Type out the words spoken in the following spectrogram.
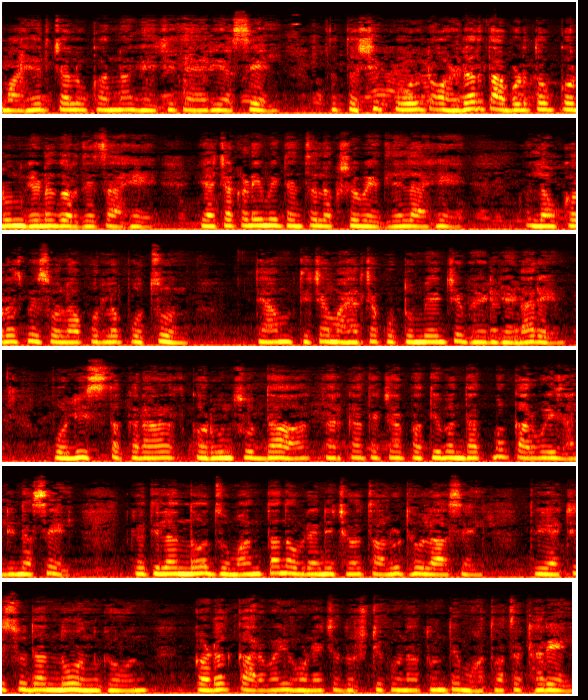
माहेरच्या लोकांना घ्यायची तयारी असेल तर तशी कोर्ट ऑर्डर ताबडतोब करून घेणं गरजेचं आहे. याच्याकडे मी त्यांचं लक्ष वेधलेलं आहे. लवकरच मी सोलापूरला पोचून त्या तिच्या माहेरच्या कुटुंबियांची भेट घेणारे पोलीस तक्रार करून सुद्धा जर का त्याच्यावर प्रतिबंधात्मक कारवाई झाली नसेल किंवा तिला न जुमानता नवऱ्याने छळ चालू ठेवला असेल तर याची सुद्धा नोंद घेऊन कडक कारवाई होण्याच्या दृष्टिकोनातून ते महत्वाचं ठरेल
